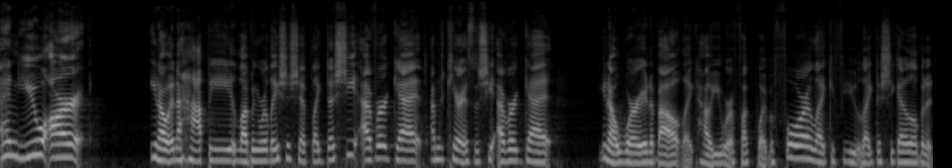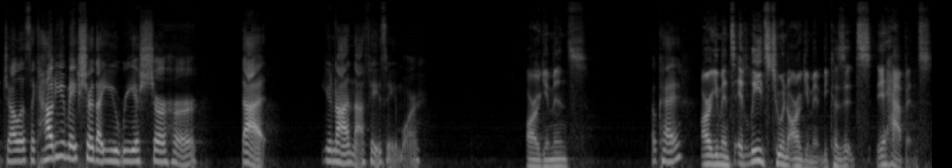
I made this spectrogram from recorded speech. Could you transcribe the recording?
and you are, you know, in a happy, loving relationship. Like, does she ever get? I'm curious. Does she ever get? You know, worried about like how you were a fuckboy before. Like, if you like, does she get a little bit of jealous? Like, how do you make sure that you reassure her that you're not in that phase anymore? arguments. Okay. arguments it leads to an argument because it's it happens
